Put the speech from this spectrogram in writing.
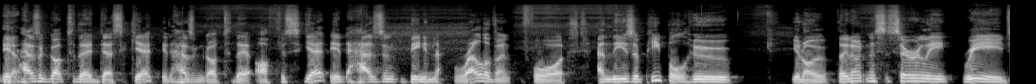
It Yeah. hasn't got to their desk yet. It hasn't got to their office yet. It hasn't been relevant for, and these are people who, you know, they don't necessarily read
